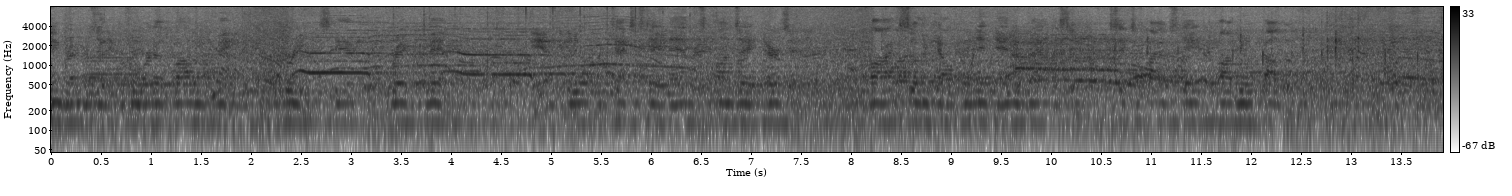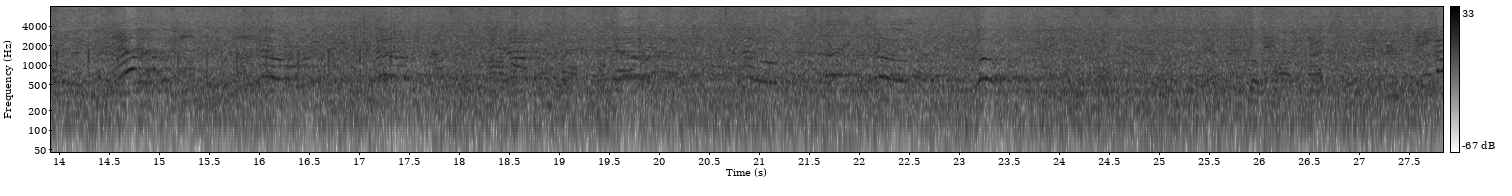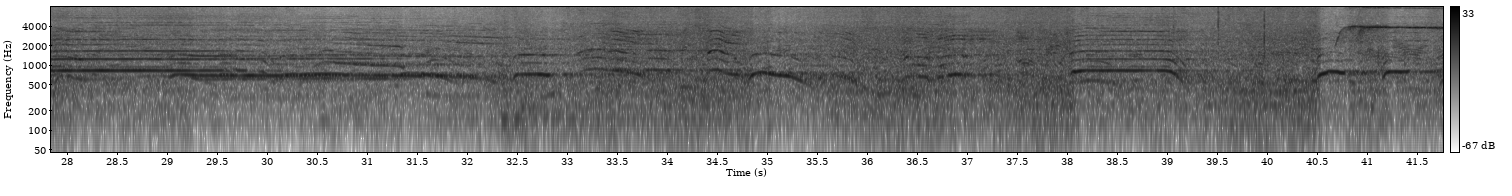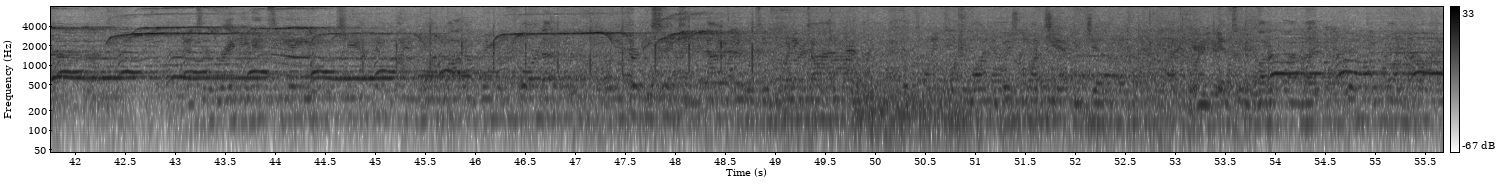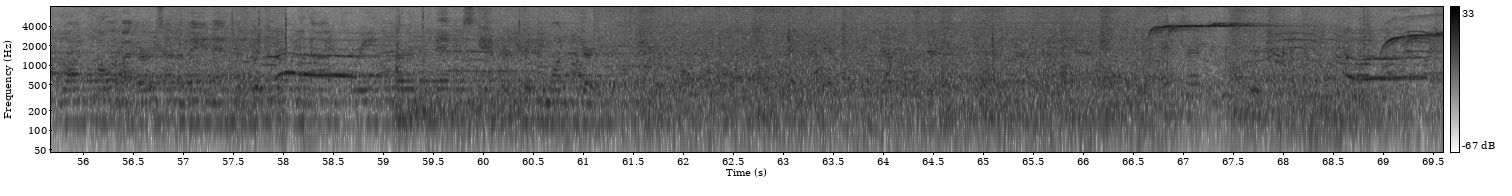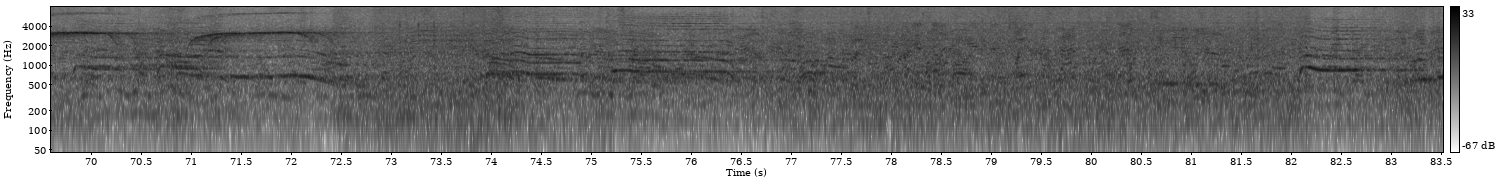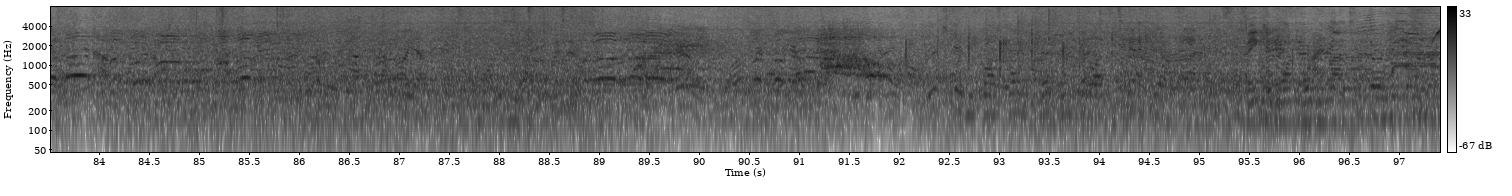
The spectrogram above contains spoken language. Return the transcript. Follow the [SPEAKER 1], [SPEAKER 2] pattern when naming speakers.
[SPEAKER 1] Two representing Florida, Bobby Green. Three, Stanford, Rick Mick. And four for Texas A&M is Erzen. Five, Southern California, Daniel Magnuson. Six, Ohio State, Fabio Cabo. One championship, where he gets to the butterfly leg everybody.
